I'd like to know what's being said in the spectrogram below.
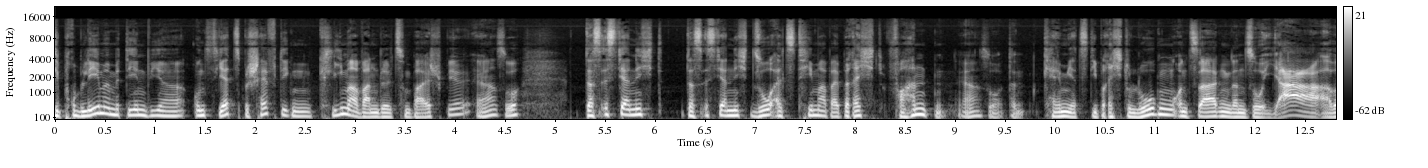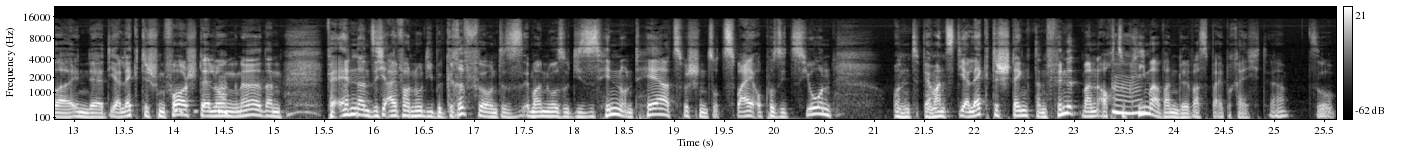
die Probleme, mit denen wir uns jetzt beschäftigen, Klimawandel zum Beispiel, ja, so, das ist ja nicht, das ist ja nicht so als Thema bei Brecht vorhanden, ja, so, dann kämen jetzt die Brechtologen und sagen dann so, ja, aber in der dialektischen Vorstellung, ne, dann verändern sich einfach nur die Begriffe und es ist immer nur so dieses Hin und Her zwischen so zwei Oppositionen und wenn man es dialektisch denkt, dann findet man auch mhm. zu Klimawandel was bei Brecht. Ja? So,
